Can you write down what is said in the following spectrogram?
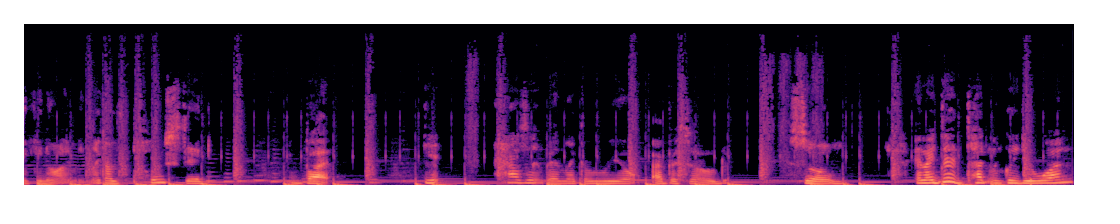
if you know what I mean. Like I've posted, but it hasn't been like a real episode. So, and I did technically do one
